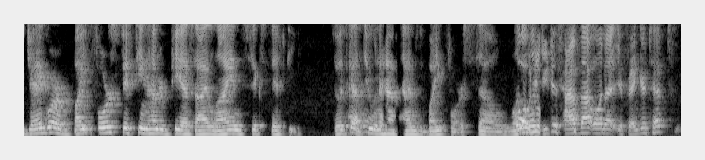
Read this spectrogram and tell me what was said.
Jaguar bite force fifteen hundred psi, Lion six fifty. So it's got two and a half times the bite force. So one Whoa, little, did you just have that one at your fingertips?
